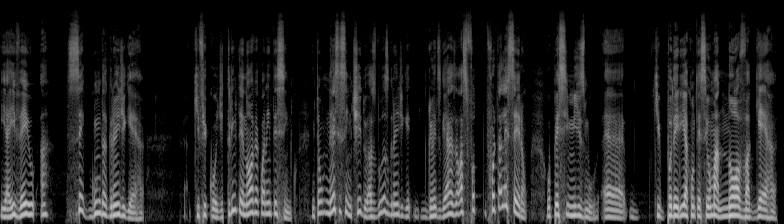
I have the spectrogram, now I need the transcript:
e aí veio a Segunda Grande Guerra, que ficou de 39 a 45. Então, nesse sentido, as duas grande, grandes guerras elas fortaleceram o pessimismo é, que poderia acontecer uma nova guerra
